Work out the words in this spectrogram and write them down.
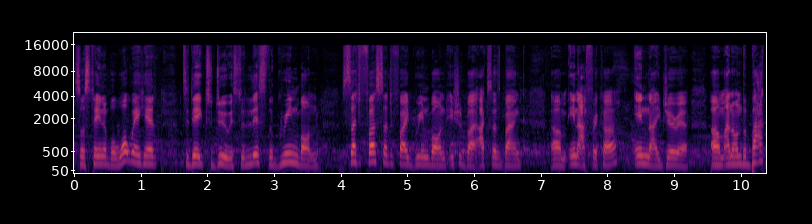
sustainable. What we're here today to do is to list the green bond, first certified green bond issued by Access Bank um, in Africa, in Nigeria. Um, and on the back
